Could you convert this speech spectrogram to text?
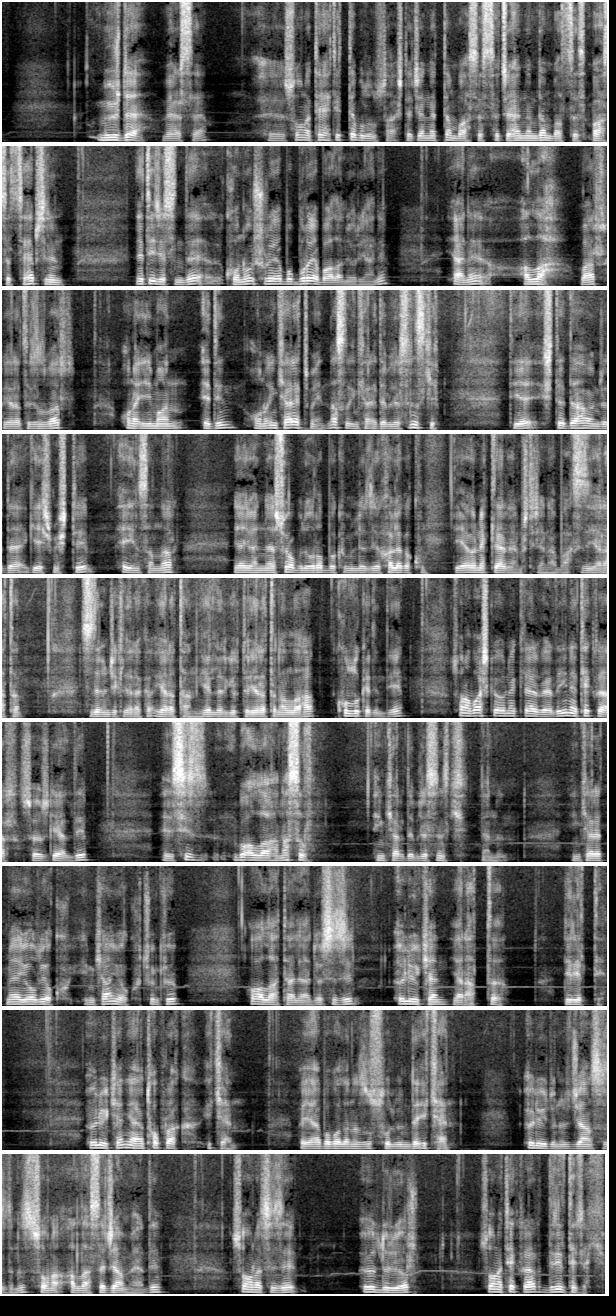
müjde verse, e, sonra tehditte bulunsa, işte cennetten bahsetse, cehennemden bahsetse, bahsetse hepsinin neticesinde konu şuraya bu- buraya bağlanıyor yani. Yani Allah var, yaratıcınız var. Ona iman edin, onu inkar etmeyin. Nasıl inkar edebilirsiniz ki? diye işte daha önce de geçmişti. Ey insanlar ya eyyühennâsû ubudu rabbakumüllezî halagakum diye örnekler vermişti Cenab-ı Hak. Sizi yaratan, sizden öncekileri yaratan, yerleri gökleri yaratan Allah'a kulluk edin diye. Sonra başka örnekler verdi. Yine tekrar söz geldi. E, siz bu Allah'ı nasıl inkar edebilirsiniz ki? Yani inkar etmeye yol yok, imkan yok. Çünkü o Allah Teala diyor sizi ölüyken yarattı, diriltti. Ölüyken yani toprak iken veya babalarınızın sulbünde iken ölüydünüz, cansızdınız. Sonra Allah size can verdi. Sonra sizi öldürüyor. Sonra tekrar diriltecek.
